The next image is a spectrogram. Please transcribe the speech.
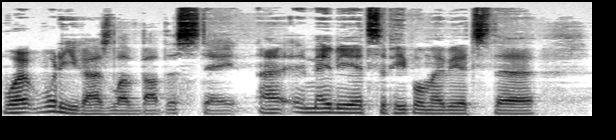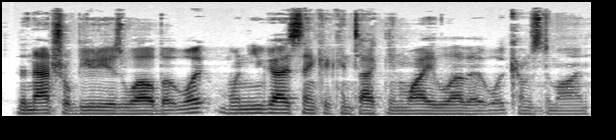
what what do you guys love about this state? Uh, maybe it's the people, maybe it's the the natural beauty as well. But what when you guys think of Kentucky and why you love it, what comes to mind?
